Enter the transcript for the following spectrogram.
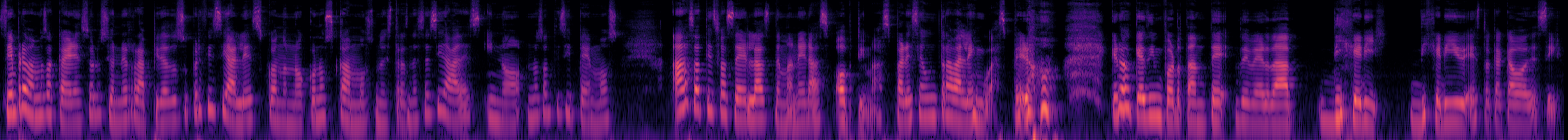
Siempre vamos a caer en soluciones rápidas o superficiales cuando no conozcamos nuestras necesidades y no nos anticipemos a satisfacerlas de maneras óptimas. Parece un trabalenguas, pero creo que es importante de verdad digerir, digerir esto que acabo de decir.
